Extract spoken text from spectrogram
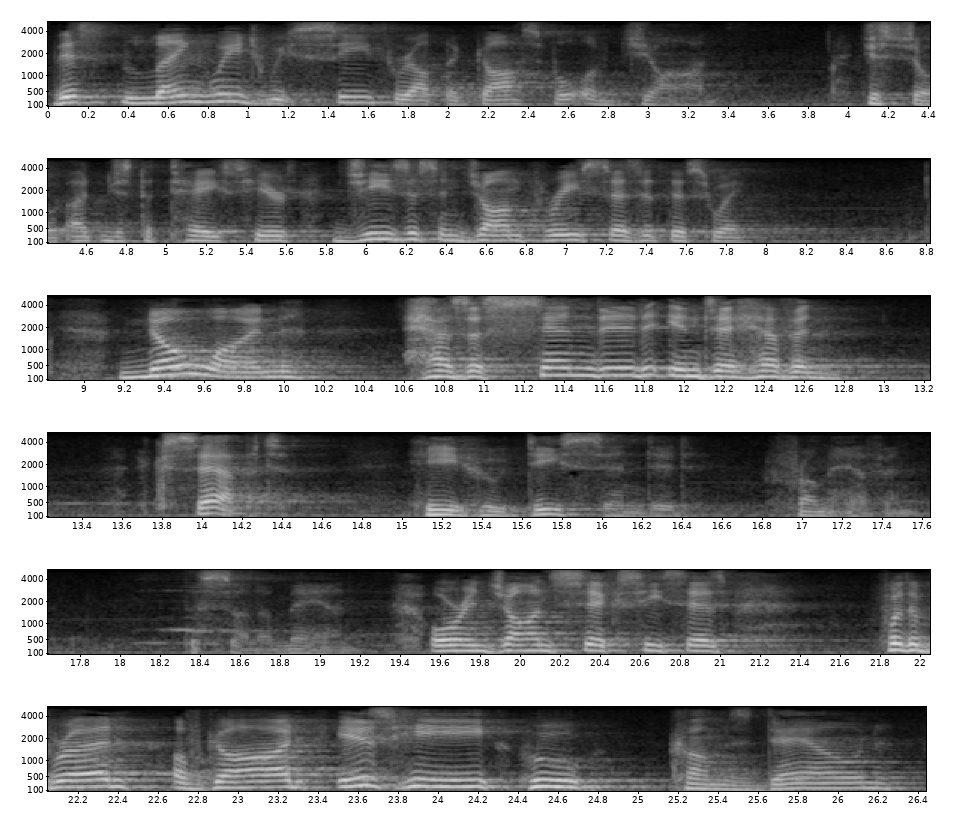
this language we see throughout the Gospel of John. Just so, uh, just a taste here. Jesus in John 3 says it this way No one has ascended into heaven except he who descended from heaven, the Son of Man. Or in John 6, he says, for the bread of God is he who comes down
